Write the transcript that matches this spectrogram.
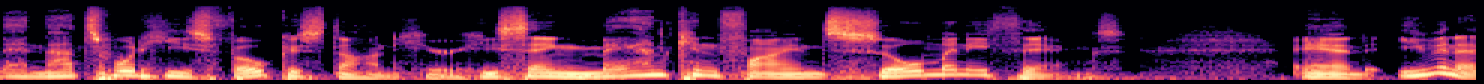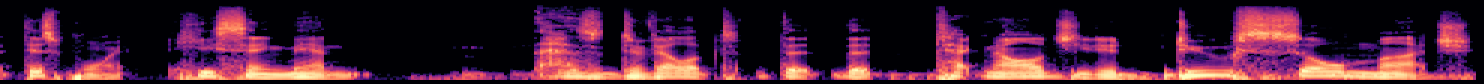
And that's what he's focused on here. He's saying man can find so many things. And even at this point, he's saying, man, has developed the, the technology to do so much.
